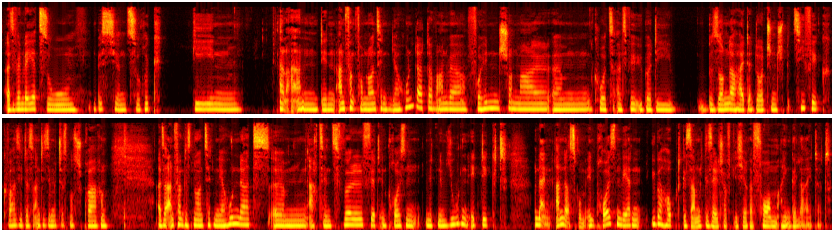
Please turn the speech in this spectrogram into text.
Also wenn wir jetzt so ein bisschen zurückgehen an, an den Anfang vom 19. Jahrhundert, da waren wir vorhin schon mal ähm, kurz, als wir über die Besonderheit der deutschen Spezifik quasi des Antisemitismus sprachen. Also Anfang des 19. Jahrhunderts, ähm, 1812, wird in Preußen mit einem Judenedikt, nein, andersrum, in Preußen werden überhaupt gesamtgesellschaftliche Reformen eingeleitet.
